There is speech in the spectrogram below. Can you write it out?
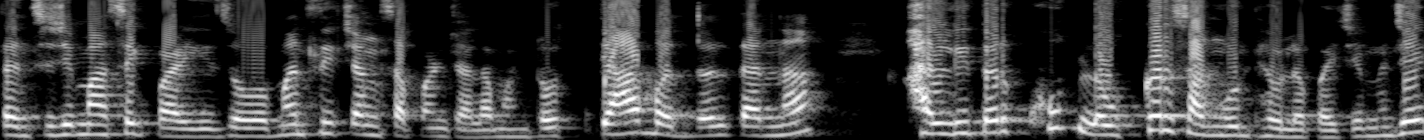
त्यांचे जे मासिक पाळी जो मंथली चंक्स आपण ज्याला म्हणतो त्याबद्दल त्यांना हल्ली तर खूप लवकर सांगून ठेवलं पाहिजे. म्हणजे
